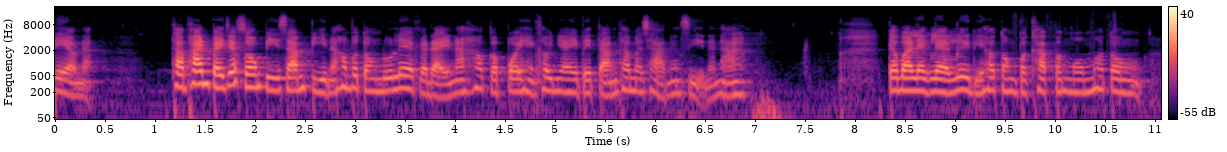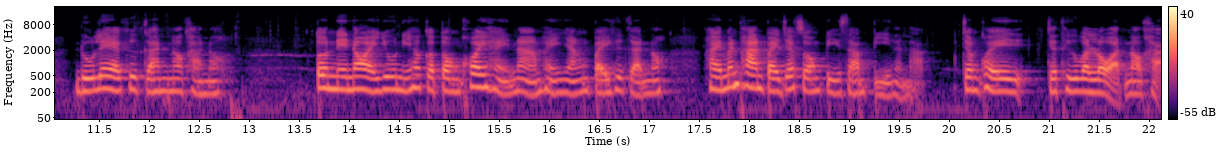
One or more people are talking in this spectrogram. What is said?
แล้วน่ะ ถ้าผ่านไปจักสองปีสามปีนะเฮาบ่ต้องดูแลก็ไดนะเฮาก็ปล่อยให้เขาใหญ่ไปตามธรรมชาติจังซี่นะนะแต่ว่าแรกๆเลยที่เฮาต้องประคับประงมเฮาต้องดูแลคือกันเนาะค่ะเนาะต้นน้อยๆอยู่นี่เฮาก็ต้องค่อยให้น้ำให้ยังไปคือกันเนาะให้มันผ่านไปจักสองปีสามปีนั่นล่ะจังค่อยจะถือว่าหลอดเนาะค่ะ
